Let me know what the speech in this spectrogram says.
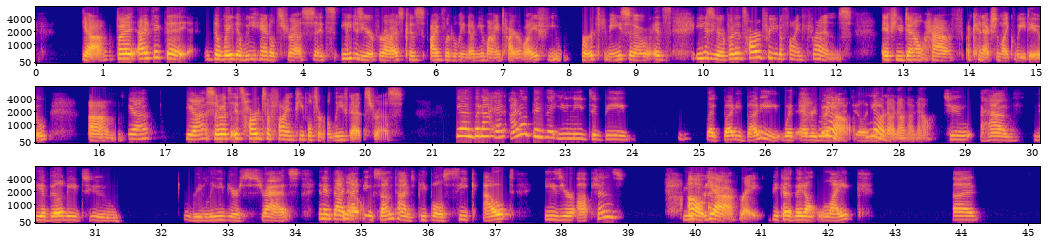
Yeah. But I think that the way that we handled stress, it's easier for us because I've literally known you my entire life. You birthed me, so it's easier, but it's hard for you to find friends if you don't have a connection like we do. Um, Yeah. Yeah. so it's it's hard to find people to relieve that stress. Yeah, and but I and I don't think that you need to be like buddy buddy with everybody No, no, no, no, no, no. to have the ability to relieve your stress. And in fact, I think sometimes people seek out easier options because Oh, yeah, right. because they don't like uh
